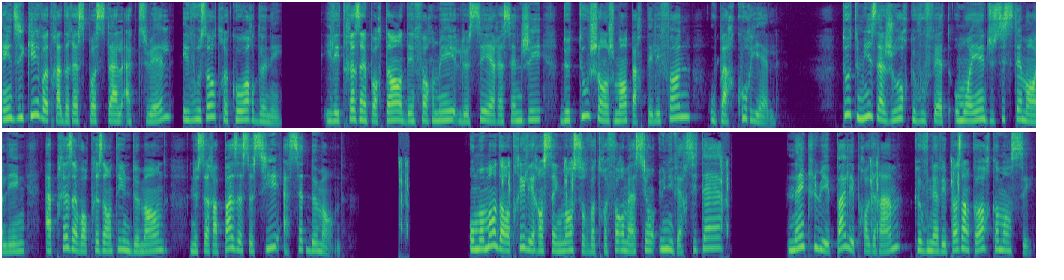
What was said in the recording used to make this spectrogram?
Indiquez votre adresse postale actuelle et vos autres coordonnées. Il est très important d'informer le CRSNG de tout changement par téléphone ou par courriel toute mise à jour que vous faites au moyen du système en ligne après avoir présenté une demande ne sera pas associée à cette demande. Au moment d'entrer les renseignements sur votre formation universitaire, n'incluez pas les programmes que vous n'avez pas encore commencés.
